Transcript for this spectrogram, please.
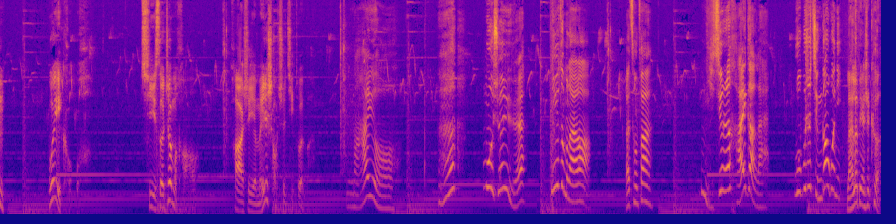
哼，胃口不好，气色这么好，怕是也没少吃几顿吧？哪有？啊，莫玄羽，你怎么来了？来蹭饭？你竟然还敢来？我不是警告过你？来了便是客，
